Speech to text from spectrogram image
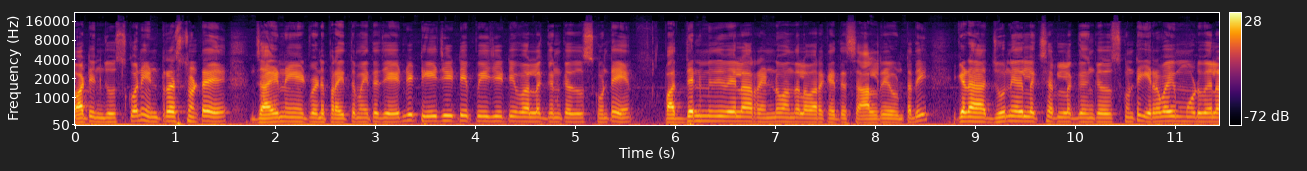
వాటిని చూసుకొని ఇంట్రెస్ట్ ఉంటే జాయిన్ అయ్యేటువంటి ప్రయత్నం అయితే చేయండి. టీజీటీ పీజీటీ వాళ్ళకి కనుక చూసుకుంటే పద్దెనిమిది వేల రెండు వందల వరకు అయితే శాలరీ ఉంటుంది. ఇక్కడ జూనియర్ లెక్చర్లకు కనుక చూసుకుంటే ఇరవై మూడు వేల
